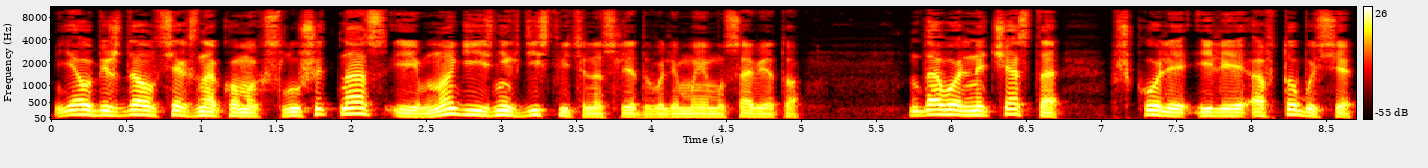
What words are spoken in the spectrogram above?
Я убеждал всех знакомых слушать нас, и многие из них действительно следовали моему совету. Довольно часто в школе или автобусе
